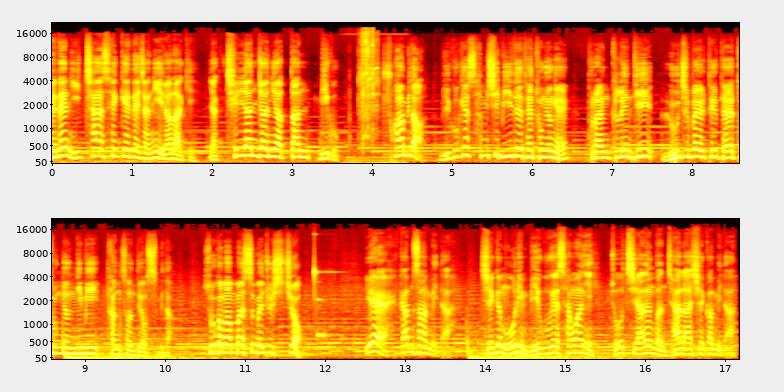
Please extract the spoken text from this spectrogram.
때는 2차 세계대전이 일어나기 약 7년 전이었던 미국. 축하합니다. 미국의 32대 대통령에 프랑클린 디 루즈벨트 대통령님이 당선되었습니다. 소감 한 말씀 해주시죠. 예, 감사합니다. 지금 우리 미국의 상황이 좋지 않은 건 잘 아실 겁니다.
